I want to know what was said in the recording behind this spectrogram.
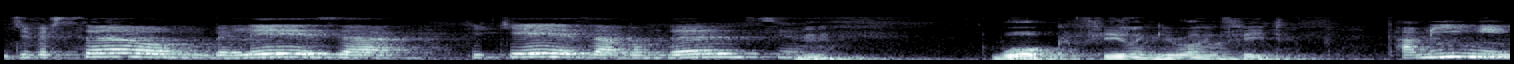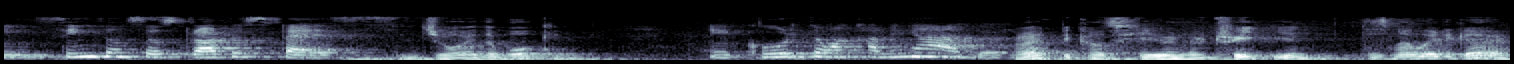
diversão, beleza, riqueza, abundância. walk, feeling your own feet. Caminhem, sintam seus próprios pés Enjoy the walking, e curtam a caminhada. right? Because here in retreat, you, there's nowhere to go.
